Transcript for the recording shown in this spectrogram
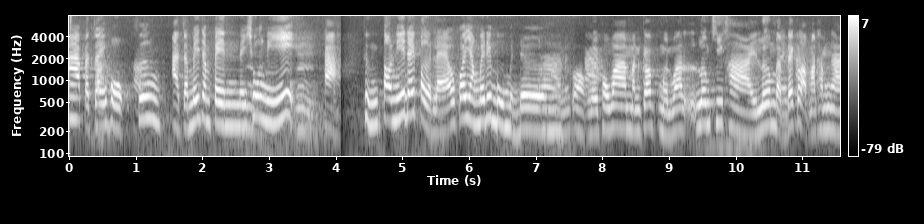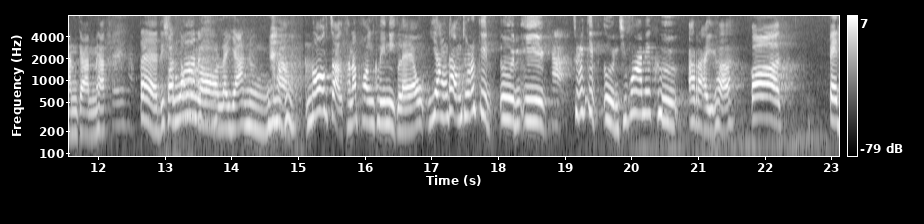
5 ปัจจัย ค่ะ6ซึ่งอาจจะไม่จำเป็นในช่วงนี้อืม ค่ะ ถึงตอนนี้ได้เปิดแล้วก็ยังไม่ได้บูมเหมือนเดิม อ่านึกออกเลย เพราะว่ามันก็เหมือนว่าเริ่มขี้คาย เริ่มแบบใช่ค่ะได้กลับมาทำงานกันนะคะใช่ค่ะ แต่ดิก็ฉันต้อว่างนะรอคะ ระยะหนึ่ง ค่ะนอกจากธนพรคลินิกแล้วยังทำธุรกิจอื่นอีก ค่ะ ธุรกิจอื่นที่ว่านี่คืออะไรคะก็เป็น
